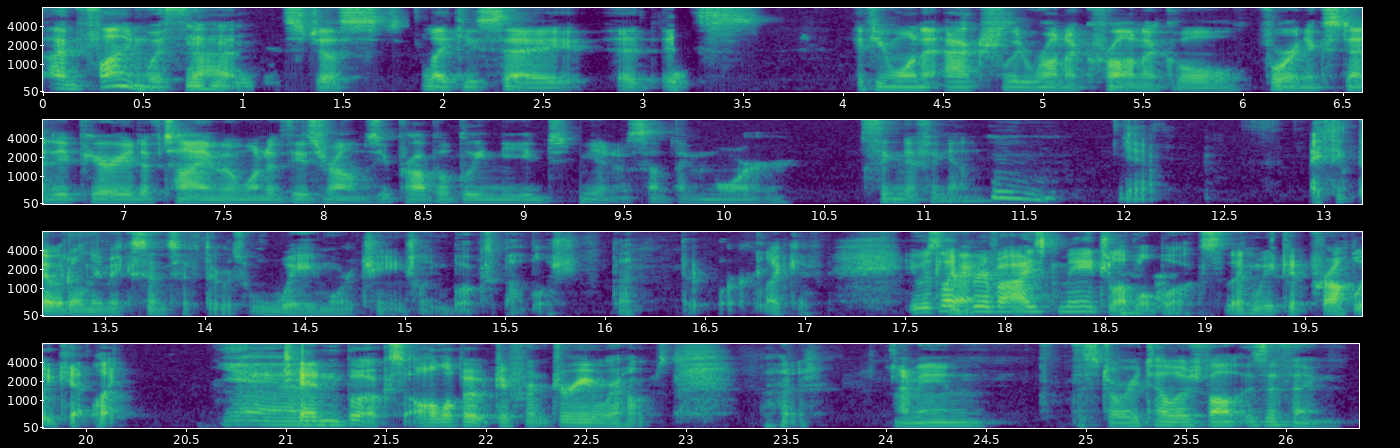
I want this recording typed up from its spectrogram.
I'm fine with that. Mm-hmm. It's just, like you say, it, it's if you want to actually run a chronicle for an extended period of time in one of these realms, you probably need, you know, something more significant. Hmm. Yeah. I think that would only make sense if there was way more changeling books published than there were. Like if it was like Right. revised mage level books, then we could probably get like Yeah. ten books all about different dream realms. I mean, the storyteller's vault is a thing.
